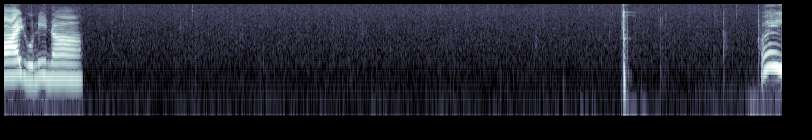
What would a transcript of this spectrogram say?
บายอยู่นี่นา เฮ้ย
